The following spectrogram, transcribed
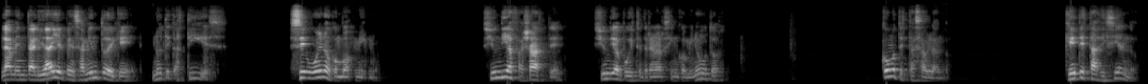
la mentalidad y el pensamiento de que no te castigues, sé bueno con vos mismo. Si un día fallaste, si un día pudiste entrenar cinco minutos, ¿cómo te estás hablando? ¿Qué te estás diciendo?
